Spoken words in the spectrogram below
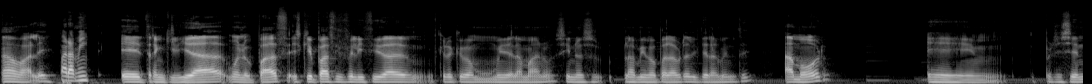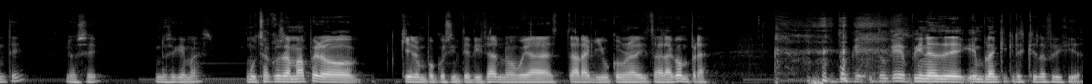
Ah, vale. para mí. Eh, tranquilidad, bueno, paz. Es que paz y felicidad creo que van muy de la mano, si no es la misma palabra, literalmente. Amor, eh, presente, no sé, no sé qué más. Muchas cosas más, pero quiero un poco sintetizar, no voy a estar aquí con una lista de la compra. ¿Tú qué, tú qué opinas de, en plan, qué crees que es la felicidad?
